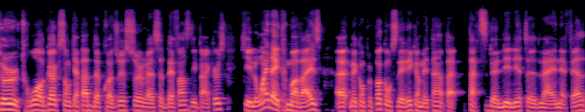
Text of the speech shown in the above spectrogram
deux, trois gars qui sont capables de produire sur cette défense des Packers, qui est loin d'être mauvaise, mais qu'on ne peut pas considérer comme étant partie de l'élite de la NFL.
